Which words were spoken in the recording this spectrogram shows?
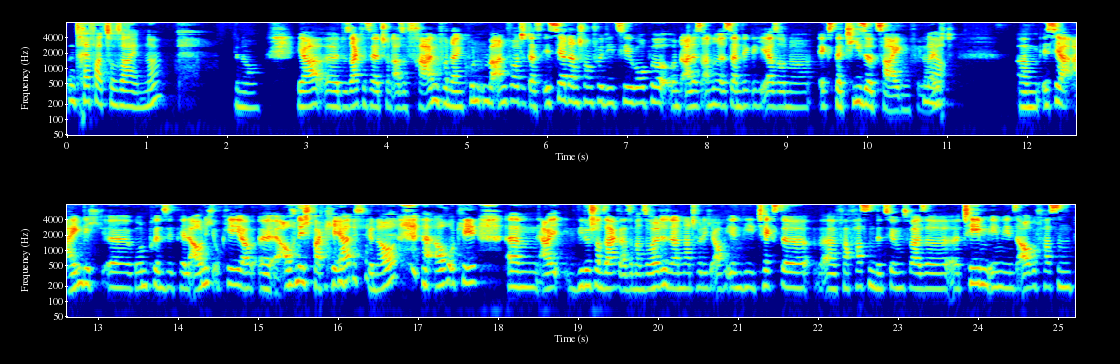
ein Treffer zu sein, ne? Genau. Ja, äh, du sagtest ja jetzt schon, also Fragen von deinen Kunden beantwortet, das ist ja dann schon für die Zielgruppe und alles andere ist dann wirklich eher so eine Expertise zeigen vielleicht. Ja. Ähm, ist ja eigentlich äh, grundprinzipiell auch nicht okay, äh, auch nicht verkehrt, genau, auch okay. Ähm, aber wie du schon sagst, also man sollte dann natürlich auch irgendwie Texte äh, verfassen beziehungsweise äh, Themen irgendwie ins Auge fassen,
